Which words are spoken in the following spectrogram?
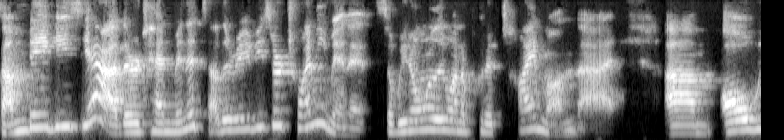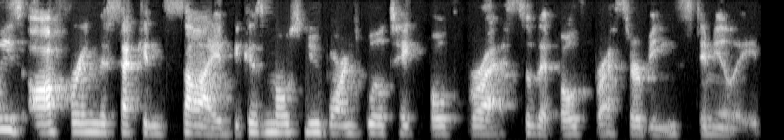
some babies yeah they're 10 minutes other babies are 20 minutes. So we don't really want to put a time on that um, always offering the second side because most newborns will take both breasts so that both breasts are being stimulated.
